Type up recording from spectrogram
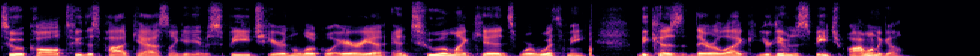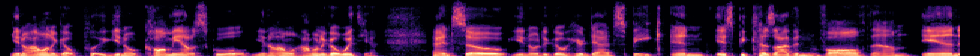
to a call to this podcast, and I gave a speech here in the local area. And two of my kids were with me because they were like, "You're giving a speech? Oh, I want to go." You know, I want to go, you know, call me out of school. You know, I, I want to go with you. And so, you know, to go hear dad speak. And it's because I've involved them in,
